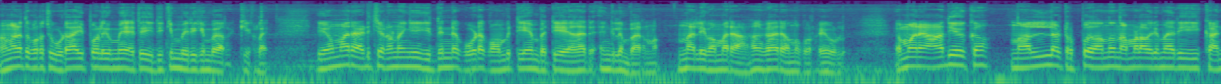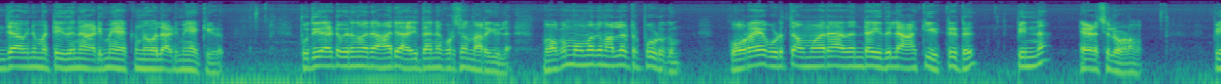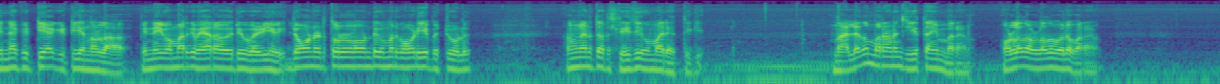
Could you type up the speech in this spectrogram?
അങ്ങനത്തെ കുറച്ച് ഉടായ്പകൾ ഇവന്മാർ ഇരിക്കുമ്പോൾ ഇരിക്കുമ്പോൾ ഇറക്കിക്കളെ ഇവന്മാരെ അടിച്ചിടണമെങ്കിൽ ഇതിന്റെ കൂടെ കോമ്പറ്റ് ചെയ്യാൻ പറ്റിയ ആരെങ്കിലും വരണം. എന്നാലേ ഇവന്മാരെ അഹങ്കാരം ഒന്ന് കുറയുള്ളൂ. ഇവന്മാരെ ആദ്യമൊക്കെ നല്ല ട്രിപ്പ് തന്ന് നമ്മളവരുമാതിരി ഈ കഞ്ചാവിനും മറ്റേ ഇതിനെ അടിമയാക്കുന്ന പോലെ അടിമയാക്കിയിടും. പുതിയതായിട്ട് വരുന്നവർ ആരും ഇതിനെക്കുറിച്ചൊന്നും അറിയില്ല. നോക്കുമ്പോൾ അവന്മാർക്ക് നല്ല ട്രിപ്പ് കൊടുക്കും. കുറേ കൊടുത്ത് അവന്മാരെ അതിന്റെ ഇതിലാക്കി ഇട്ടിട്ട് പിന്നെ ഇഴച്ചിൽ തുടങ്ങും പിന്നെ കിട്ടിയാൽ കിട്ടി എന്നുള്ള പിന്നെ ഇവന്മാർക്ക് വേറെ ഒരു വഴി ലോൺ എടുത്തുള്ളതുകൊണ്ട് ഇവന്മാർക്ക് ഓടിയേ പറ്റുള്ളൂ. അങ്ങനത്തെ ഒരു സ്റ്റേജ് ഇവന്മാരെ എത്തിക്കും. നല്ലതും പറയണം ചീത്തയും പറയണം. ഉള്ളതുള്ളതുപോലെ പറയണം.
